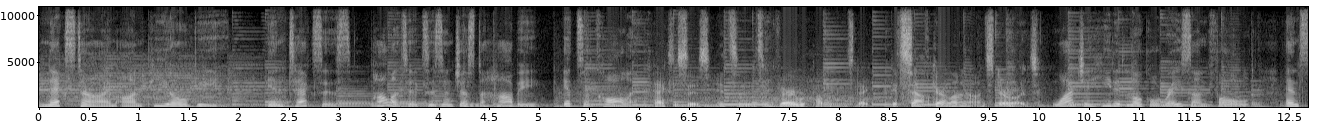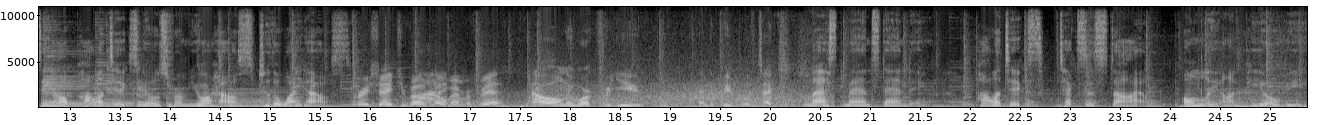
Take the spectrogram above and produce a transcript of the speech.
Next time on POV. In Texas, politics isn't just a hobby, it's a calling. Texas is. It's a, it's a very Republican state. It's South Carolina on steroids. Watch a heated local race unfold and see how politics goes from your house to the White House. Appreciate your vote November 5th. I'll only work for you and the people of Texas. Last Man Standing. Politics, Texas style. Only on POV.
